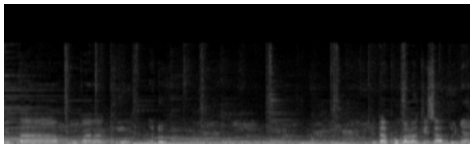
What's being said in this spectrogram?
Kita buka lagi. Aduh kita buka lagi satunya.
